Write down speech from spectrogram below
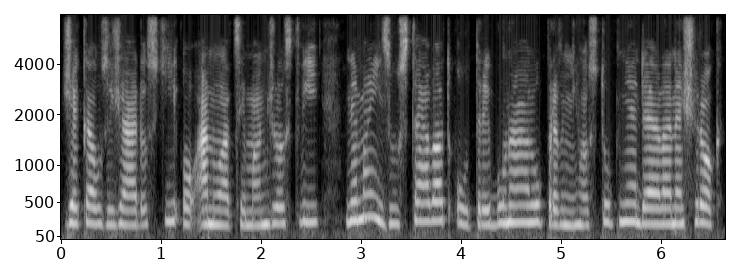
že kauzy žádostí o anulaci manželství nemají zůstávat u tribunálu prvního stupně déle než rok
